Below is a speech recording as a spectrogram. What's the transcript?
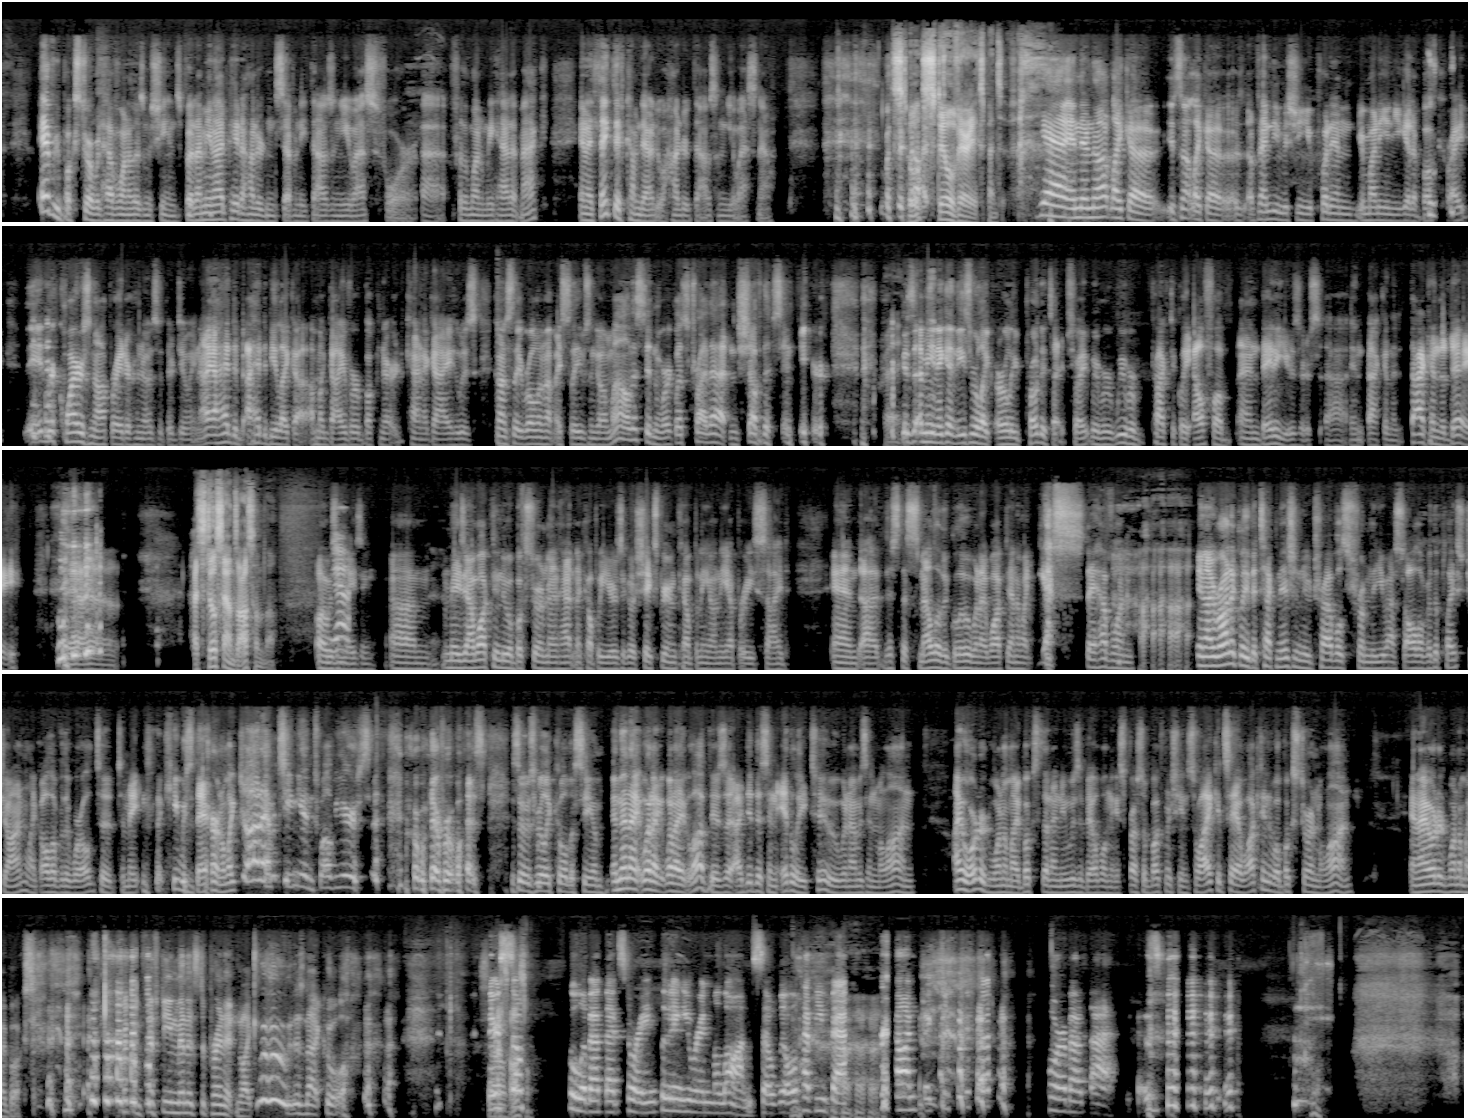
every bookstore would have one of those machines, but I mean, I paid 170,000 US for uh, for the one we had at Mac, and I think they've come down to 100,000 US now. but still, not, still very expensive. yeah, and they're not like a. It's not like a, a vending machine. You put in your money and you get a book, right? it requires an operator who knows what they're doing. I, I, had to I had to be like a, a MacGyver book nerd kind of guy who was constantly rolling up my sleeves and going, "Well, this didn't work. Let's try that and shove this in here." Because right. I mean, again, these were like early prototypes, right? We were we were practically alpha and beta users uh, in back in the back in the day. yeah, that still sounds awesome though. Oh, it was yeah. amazing. Um, amazing. I walked into a bookstore in Manhattan a couple years ago, Shakespeare and Company on the Upper East Side and uh, just the smell of the glue when I walked in, I'm like, yes, they have one. and ironically, the technician who travels from the U.S. all over the place, John, like all over the world to to make, like he was there, and I'm like, John, I haven't seen you in 12 years, or whatever it was. So it was really cool to see him. And then I what I what I loved is I did this in Italy too when I was in Milan. I ordered one of my books that I knew was available in the espresso book machine, so I could say I walked into a bookstore in Milan and I ordered one of my books. Took them 15 minutes to print it, and like, woohoo, this is not cool. so, There's so awesome. cool about that story, including you were in Milan. So we'll have you back for nonfiction. More about that. cool.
